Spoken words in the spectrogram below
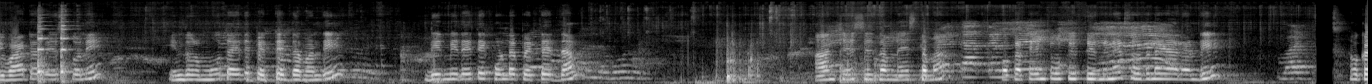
ఈ వాటర్ వేసుకొని ఇందులో మూత అయితే పెట్టేద్దామండి. దీని మీద అయితే కుండ పెట్టేద్దాం. ఆన్ చేసేద్దాం నేస్తామా? ఒక టెన్ టు ఫిఫ్టీన్ మినిట్స్ వదిలేయాలండి. ఒక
